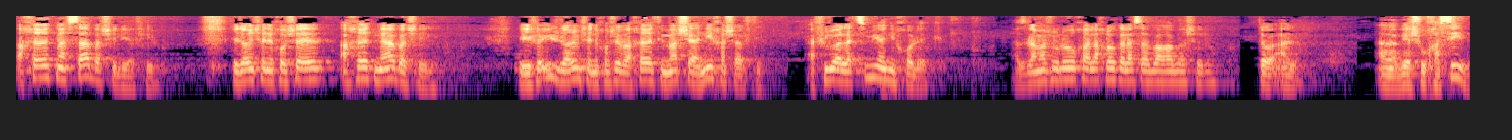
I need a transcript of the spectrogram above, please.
אחרת מהסבא שלי אפילו. יש דברים שאני חושב אחרת מאבא שלי. ולפעמים יש דברים שאני חושב אחרת ממה שאני חשבתי. אפילו על עצמי אני חולק. אז למה שהוא לא יוכל לחלוק על הסבא רבא שלו? טוב, הלאה. אבל בגלל שהוא חסיד.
